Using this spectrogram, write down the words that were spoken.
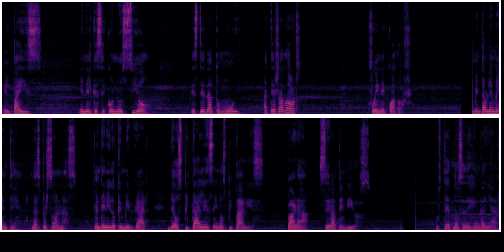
El país en el que se conoció este dato muy aterrador fue en Ecuador. Lamentablemente, las personas han tenido que migrar de hospitales en hospitales para ser atendidos. Usted no se deje engañar.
